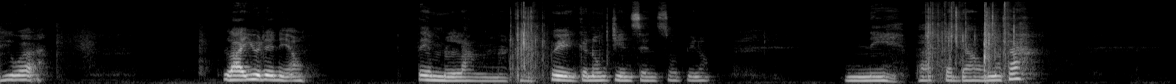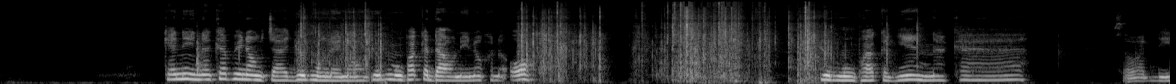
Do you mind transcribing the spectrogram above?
ถือว่าลายอยู่ได้เนี่ยเอาเต็มลังนะคะเป็นขนมจีนเส้นสดพี่น้องนี่ผักกระเดานะคะแค่นี้นะคะพี่น้องจะหยุดมองเลยเนาะหยุดมองพักกระเดานี่เนาะค่ะโอ้ ยุดมุงพักกันแย่งนะคะ สวัสดี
